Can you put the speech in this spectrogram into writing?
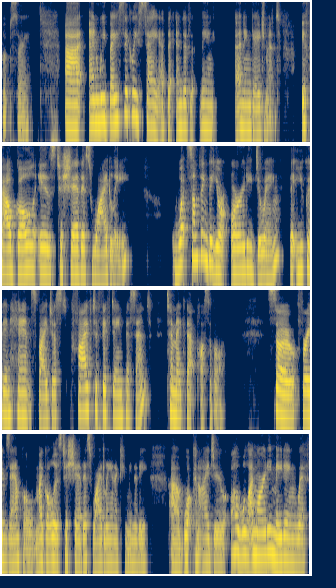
oops, sorry. Uh, and we basically say at the end of the, an engagement, if our goal is to share this widely, what's something that you're already doing that you could enhance by just 5 to 15% to make that possible? So for example, my goal is to share this widely in a community. Um, what can I do? Oh, well, I'm already meeting with,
